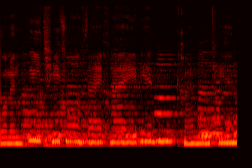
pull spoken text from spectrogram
我们一起坐在海边看天。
